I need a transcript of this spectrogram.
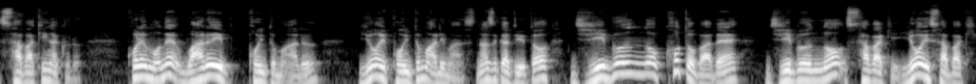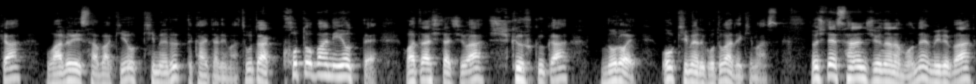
裁きが来る。これもね、悪いポイントもある。良いポイントもあります。なぜかというと、自分の言葉で自分の裁き、良い裁きか悪い裁きを決めるって書いてあります。ということは、言葉によって私たちは祝福か呪いを決めることができます。そして37もね、見れば、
